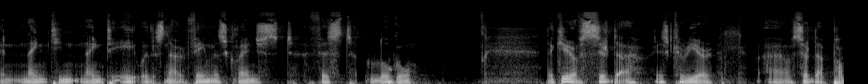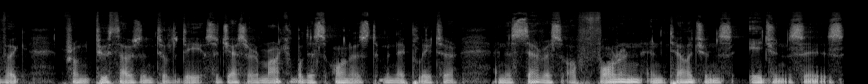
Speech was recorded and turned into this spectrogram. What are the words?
in 1998 with its now famous clenched fist logo. The career of Sirda, his career uh, of Srdja Popovic, from 2000 till today suggests a remarkable dishonest manipulator in the service of foreign intelligence agencies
